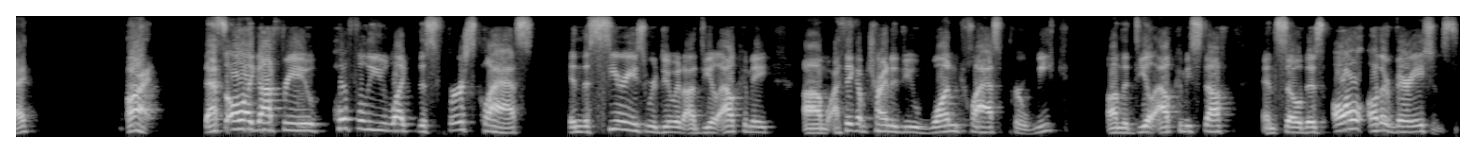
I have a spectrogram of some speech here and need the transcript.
Okay. All right. That's all I got for you. Hopefully, you like this first class in the series we're doing on deal alchemy. Um, I think I'm trying to do one class per week on the deal alchemy stuff. And so there's all other variations.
